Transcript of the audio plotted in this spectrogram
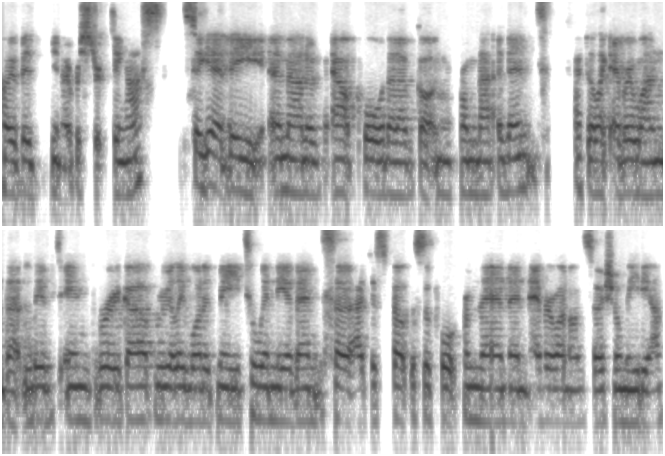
COVID, you know, restricting us. So yeah, the amount of outpour that I've gotten from that event I feel like everyone that lived in Barooga really wanted me to win the event. So I just felt the support from them and everyone on social media.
